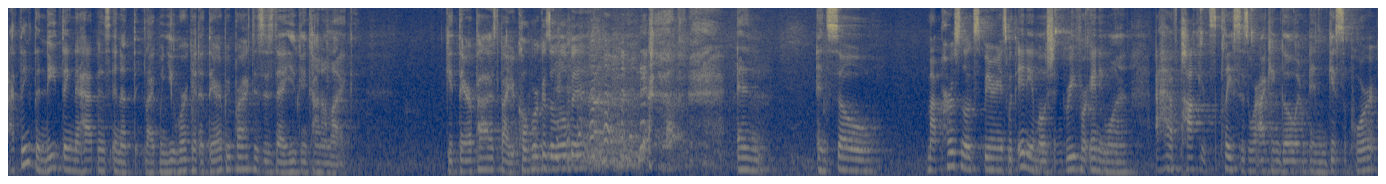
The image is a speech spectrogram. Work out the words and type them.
I think the neat thing that happens in a like when you work at a therapy practice is that you can kind of like get therapized by your coworkers a little bit. and and so my personal experience with any emotion, grief or anyone, I have pockets, places where I can go and, and get support.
